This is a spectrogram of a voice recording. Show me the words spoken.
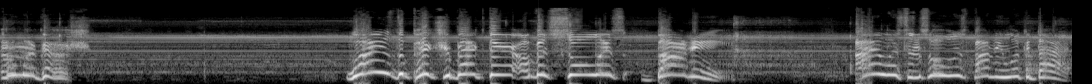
Oh my gosh. Why is the picture back there of a soulless body. Eyeless and soulless Bonnie, look at that.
